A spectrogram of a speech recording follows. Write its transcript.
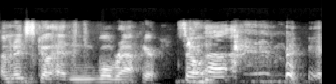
I'm gonna just go ahead and we'll wrap here. So, uh,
